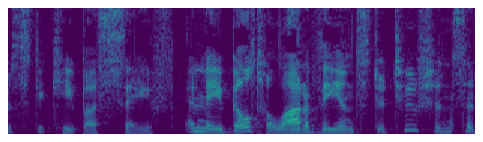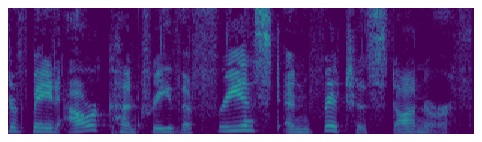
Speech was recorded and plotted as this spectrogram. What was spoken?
to keep us safe, and they built a lot of the institutions that have made our country the freest and richest on earth.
